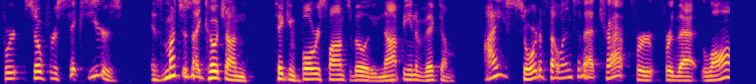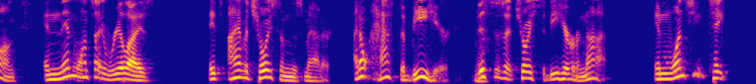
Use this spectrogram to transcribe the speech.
For so for 6 years, as much as I coach on taking full responsibility, not being a victim, I sort of fell into that trap for for that long. And then once I realized it's I have a choice in this matter. I don't have to be here. Hmm. This is a choice to be here or not. And once you take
